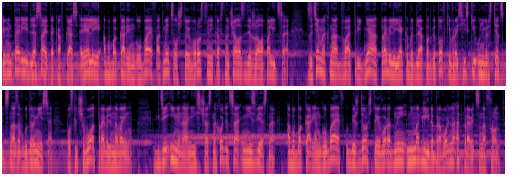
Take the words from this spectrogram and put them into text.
комментарии для сайта «Кавказ Реалии» Абубакар Ингулбаев отметил, что его родственников сначала задержала полиция. Затем их на 2-3 дня отправили якобы для подготовки в Российский университет спецназа в Гудермесе, после чего отправили на войну. Где именно они сейчас находятся, неизвестно. Абубакар Ингулбаев убежден, что его родные не могли добровольно отправиться на фронт.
